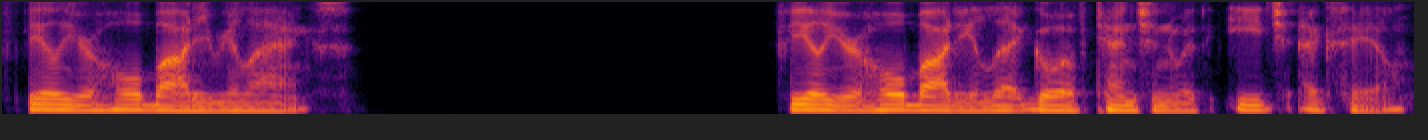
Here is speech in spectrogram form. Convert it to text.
Feel your whole body relax. Feel your whole body let go of tension with each exhale.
